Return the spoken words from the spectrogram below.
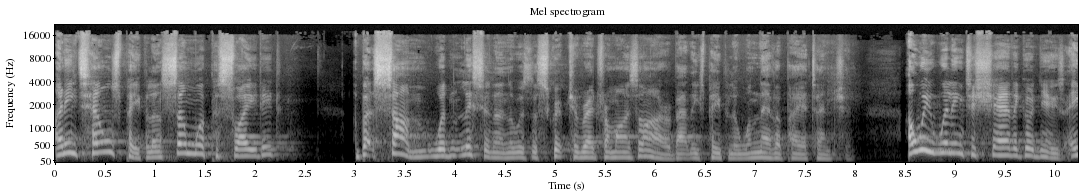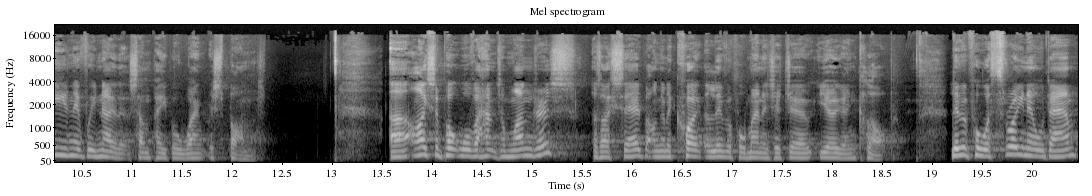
And he tells people, and some were persuaded, but some wouldn't listen. And there was the scripture read from Isaiah about these people who will never pay attention. Are we willing to share the good news, even if we know that some people won't respond? Uh, I support Wolverhampton Wanderers, as I said, but I'm going to quote the Liverpool manager, Jurgen Klopp. Liverpool were 3 0 down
